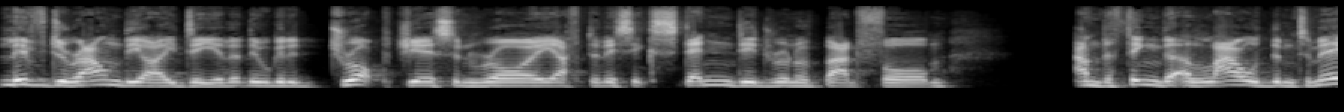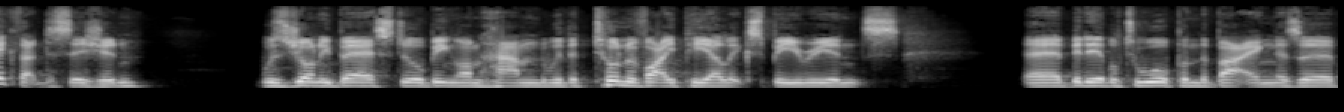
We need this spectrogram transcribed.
lived around the idea that they were going to drop Jason Roy after this extended run of bad form. And the thing that allowed them to make that decision was Jonny Bairstow being on hand with a ton of IPL experience, uh, been able to open the batting as a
